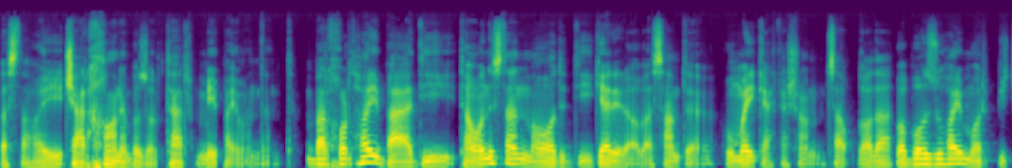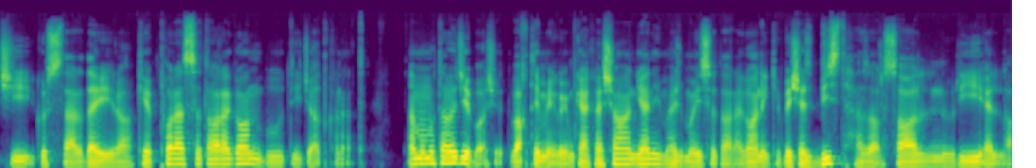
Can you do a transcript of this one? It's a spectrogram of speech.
بسته های چرخان بزرگتر می پیوندند. برخوردهای بعدی توانستند مواد دیگری را به سمت هومه کهکشان سوق داده و بازوهای مرپیچی گسترده ای را که پر از ستارگان بود ایجاد کند. اما متوجه باشید وقتی می‌گوییم کهکشان یعنی مجموعه ستارگانی که بیش از 20 هزار سال نوری الا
